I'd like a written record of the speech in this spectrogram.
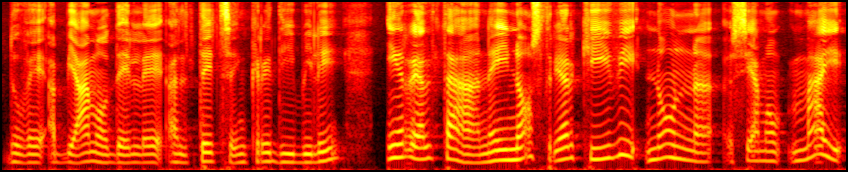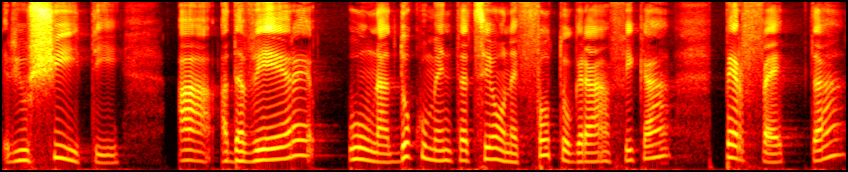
dove abbiamo delle altezze incredibili, in realtà nei nostri archivi non siamo mai riusciti a, ad avere una documentazione fotografica perfetta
